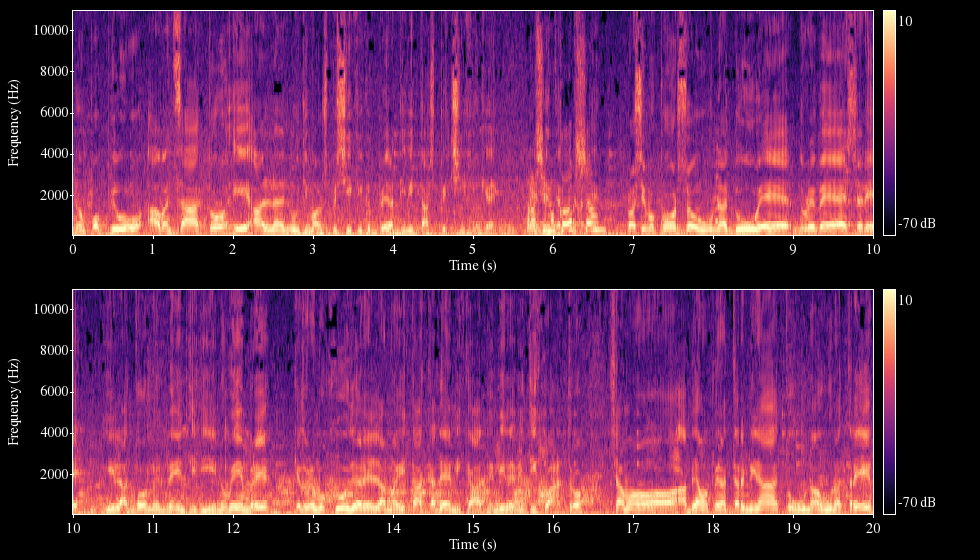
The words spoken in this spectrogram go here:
che è un po' più avanzato e all'ultimo allo specific per attività specifiche. Prossimo corso? Prossimo corso 1 2 dovrebbe essere il, attorno il 20 di novembre che dovremo chiudere l'annualità accademica 2024. Siamo, abbiamo appena terminato una 1 3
